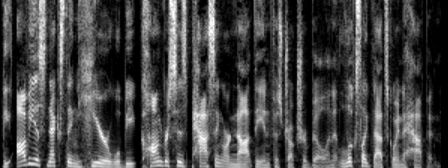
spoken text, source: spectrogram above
The obvious next thing here will be Congress's passing or not the infrastructure bill, and it looks like that's going to happen.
